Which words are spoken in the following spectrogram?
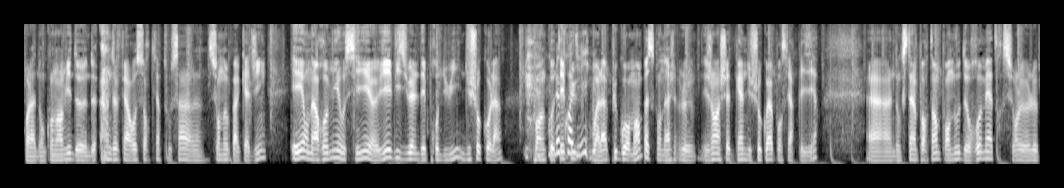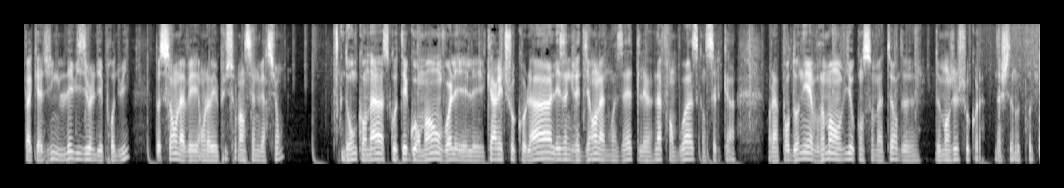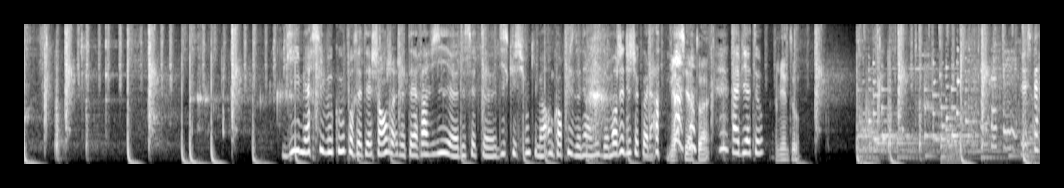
Voilà, donc on a envie de, de, faire ressortir tout ça euh, sur nos packaging et on a remis aussi euh, les visuels des produits, du chocolat pour un côté plus voilà plus gourmand parce qu'on a les gens achètent quand même du chocolat pour se faire plaisir. Euh, donc c'était important pour nous de remettre sur le, le, packaging les visuels des produits parce que ça on l'avait on l'avait plus sur l'ancienne version donc on a ce côté gourmand, on voit les, carrés de chocolat, les ingrédients, la noisette, la, framboise quand c'est le cas. Voilà, pour donner vraiment envie aux consommateurs de, de manger le chocolat, d'acheter notre produit. Guy, merci beaucoup pour cet échange. J'étais ravie euh, de cette euh, discussion qui m'a encore plus donné envie de manger du chocolat. Merci à toi. à bientôt. À bientôt.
